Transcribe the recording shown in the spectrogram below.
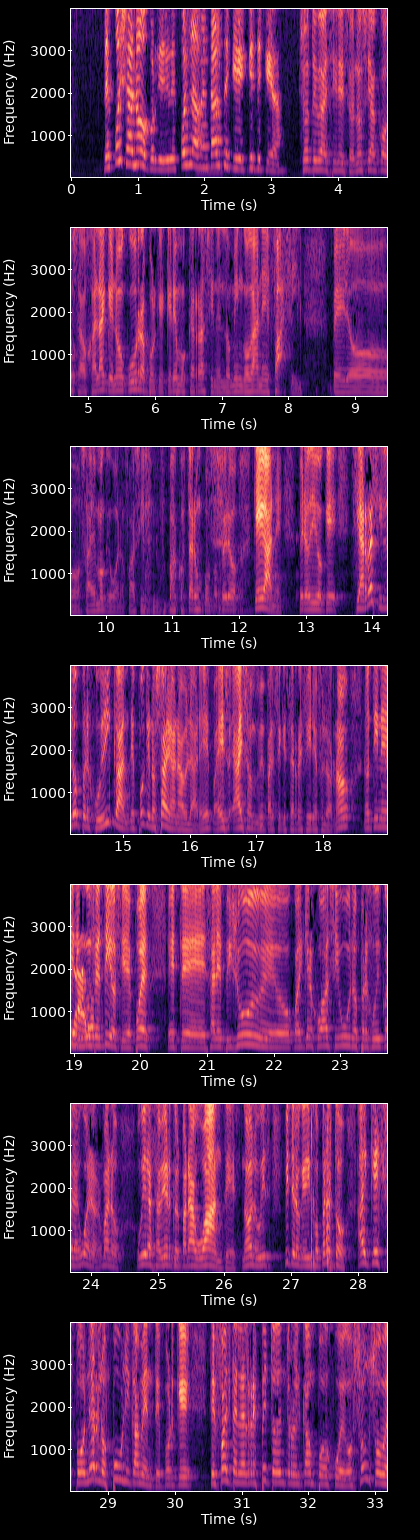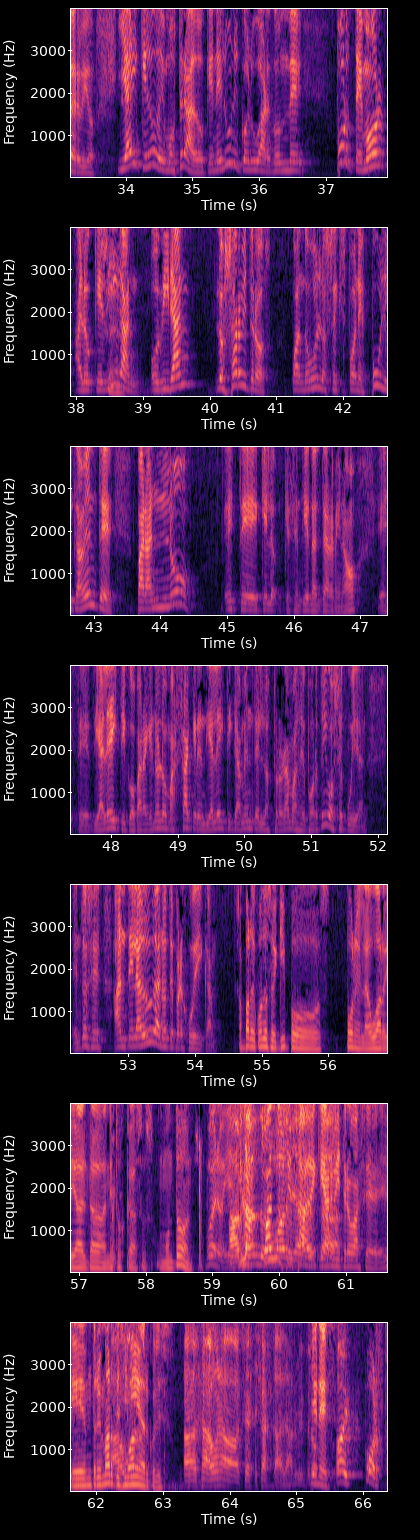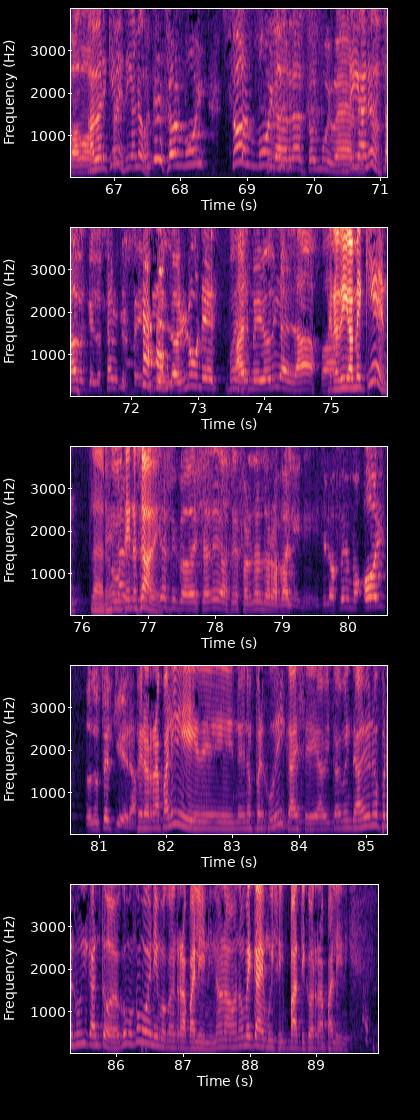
Después ya no, porque después lamentarse que, que te queda. Yo te iba a decir eso, no sea cosa, ojalá que no ocurra porque queremos que Racing el domingo gane fácil. Pero sabemos que, bueno, fácil va a costar un poco, pero que gane. Pero digo que si a Racing lo perjudican, después que no salgan a hablar, ¿eh? A eso, a eso me parece que se refiere Flor, ¿no? No tiene Claro. ningún sentido si después este, sale Pillú eh, o cualquier jugador si uno perjudicó. La... Bueno, hermano, hubieras abierto el paraguas antes, ¿no? Lo hubiese- ¿Viste lo que dijo Prato? Hay que exponerlos públicamente porque te faltan el respeto dentro del campo de juego. Son soberbios. Y ahí quedó demostrado que en el único lugar donde, por temor a lo que Sí. digan o dirán los árbitros, cuando vos los expones públicamente, para no este que, lo- que se entienda el término este dialéctico para que no lo masacren dialécticamente en los programas deportivos se cuidan entonces ante la duda no te perjudican Aparte, ¿cuántos equipos ponen la guardia alta en estos casos? Un montón. bueno y encima Hablando ¿cuándo se sabe alta, qué árbitro va a ser Eh, entre martes y Agua- miércoles. Ajá, bueno, ya, ya está el árbitro. ¿Quién es? Ay, por favor. A ver, ¿quién es? Dígalo. Ustedes son muy, son muy, la verdad, son muy verdes. Dígalo. Ustedes saben que los árbitros se deciden los lunes Bueno. al mediodía en la AFA. pero dígame quién Claro. Como usted no El sabe clásico de Avellaneda va a ser Fernando Rapalini. Y se lo firmo hoy, donde usted quiera. pero Rapalini de- de- nos perjudica ese habitualmente a mí nos perjudican todo ¿Cómo, cómo venimos con Rapalini no no no me cae muy simpático Rapalini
